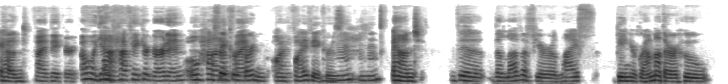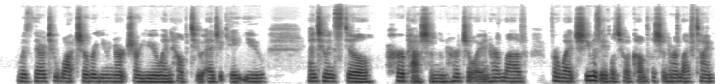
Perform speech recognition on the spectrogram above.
And five acre. Oh, yeah, oh, half acre garden. Oh, half acre five, garden on five, five acres. Mm-hmm, mm-hmm. And the the love of your life being your grandmother who was there to watch over you, nurture you, and help to educate you and to instill her passion and her joy and her love for what she was able to accomplish in her lifetime.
